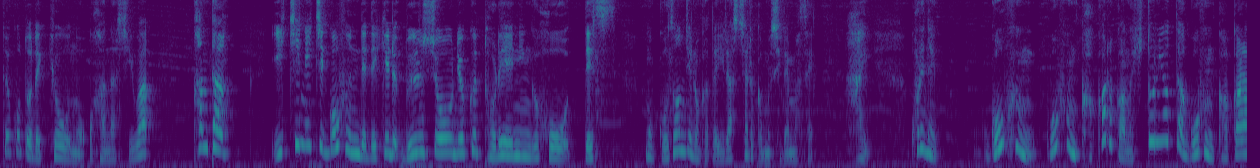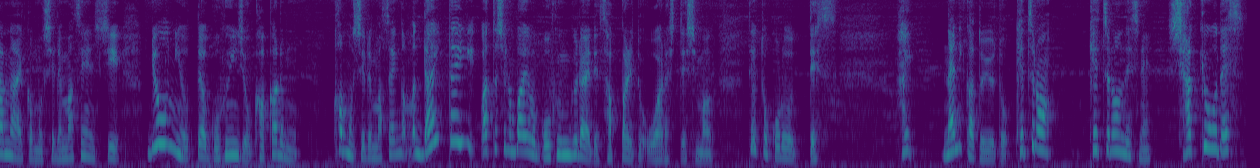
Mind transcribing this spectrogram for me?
ということで今日のお話は簡単。1日5分でできる文章力トレーニング法です。もうご存知の方いらっしゃるかもしれません。はい。これね5分5分かかるかな？人によっては5分かからないかもしれませんし量によっては5分以上かかるかもしれませんが、まあ、大体私の場合は5分ぐらいでさっぱりと終わらせてしまうというところです。はい。何かというと結論。結論ですね。写経です。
